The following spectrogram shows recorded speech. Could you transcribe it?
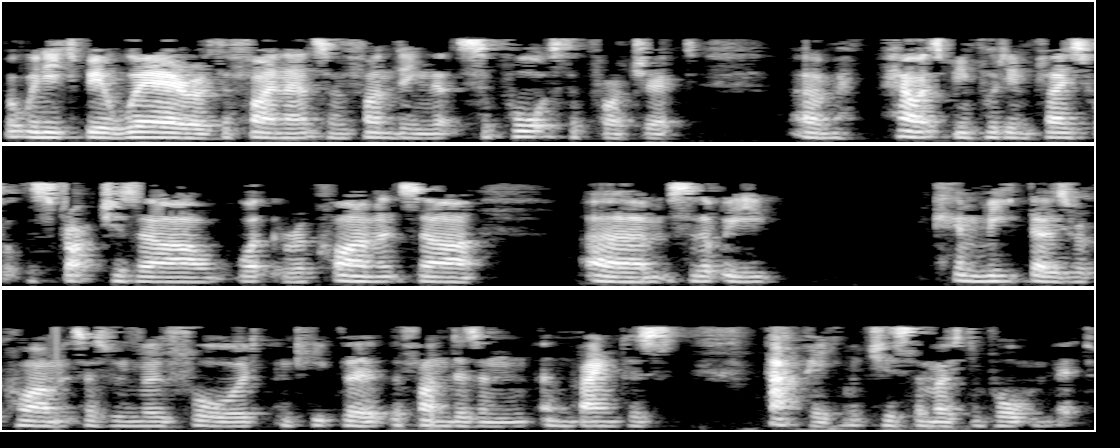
but we need to be aware of the finance and funding that supports the project, um, how it's been put in place, what the structures are, what the requirements are, um, so that we can meet those requirements as we move forward and keep the, the funders and, and bankers happy, which is the most important bit.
